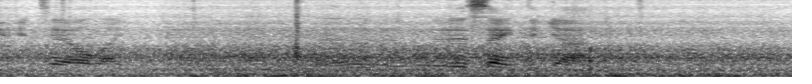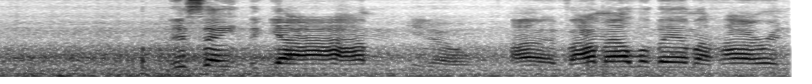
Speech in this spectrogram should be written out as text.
you could tell like uh, this ain't the guy. This ain't the guy. I'm, you know, I, if I'm Alabama hiring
